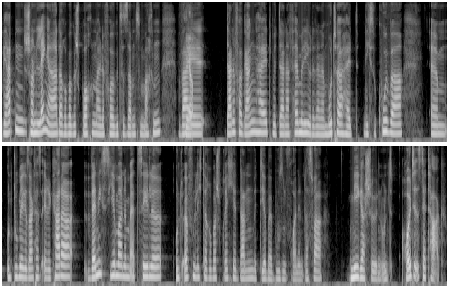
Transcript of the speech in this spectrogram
Wir hatten schon länger darüber gesprochen, mal eine Folge zusammen zu machen, weil ja. deine Vergangenheit mit deiner Family oder deiner Mutter halt nicht so cool war. Ähm, und du mir gesagt hast, Erikada, wenn ich es jemandem erzähle, und öffentlich darüber spreche, dann mit dir bei Busenfreundin. Das war mega schön und heute ist der Tag.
